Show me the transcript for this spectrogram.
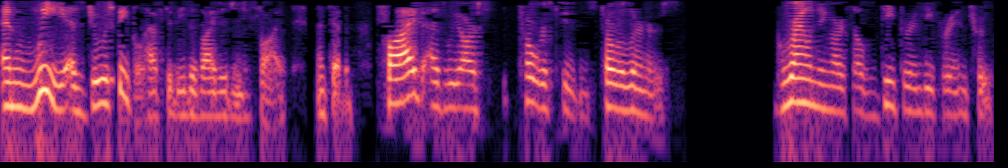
And we, as Jewish people, have to be divided into five and seven. Five, as we are Torah students, Torah learners, grounding ourselves deeper and deeper in truth.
